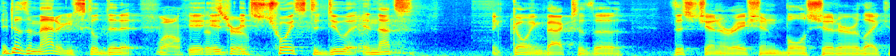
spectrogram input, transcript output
It doesn't matter. You still did it. Well, It- that's it- true. It's choice to do it, and that's going back to the this generation bullshit or like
